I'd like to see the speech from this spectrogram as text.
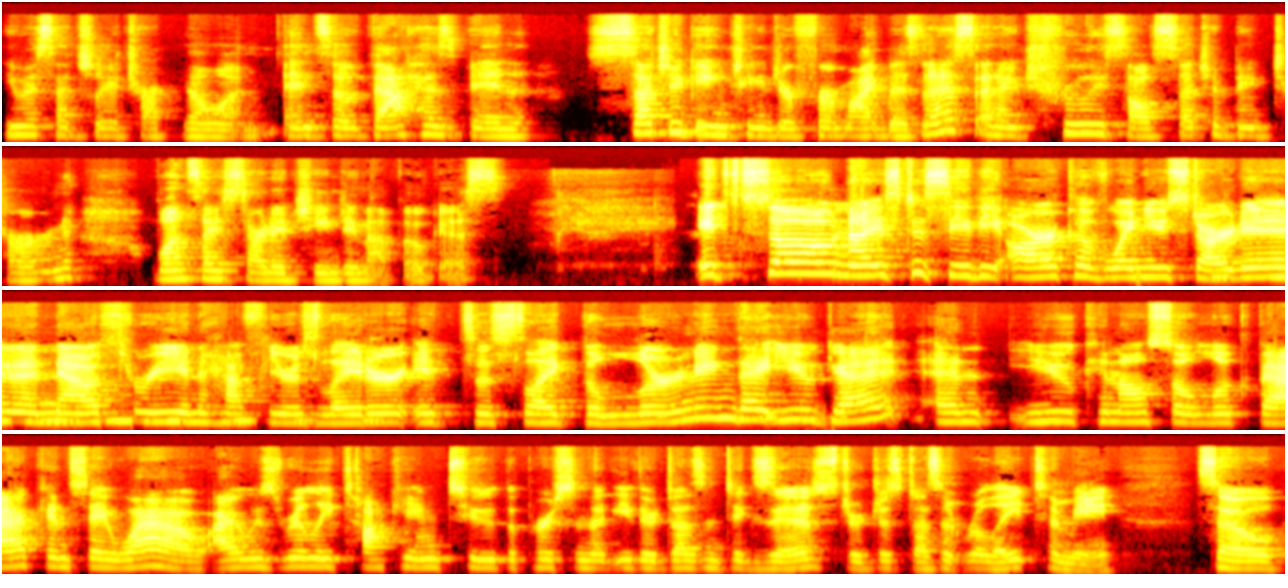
you essentially attract no one. And so that has been such a game changer for my business. And I truly saw such a big turn once I started changing that focus. It's so nice to see the arc of when you started and now three and a half years later. It's just like the learning that you get. And you can also look back and say, wow, I was really talking to the person that either doesn't exist or just doesn't relate to me. So,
